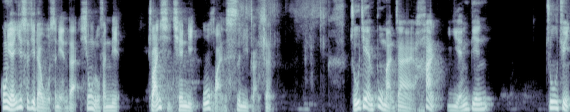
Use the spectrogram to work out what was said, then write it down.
公元一世纪的五十年代，匈奴分裂，转徙千里，乌桓势力转盛，逐渐布满在汉延边诸郡，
